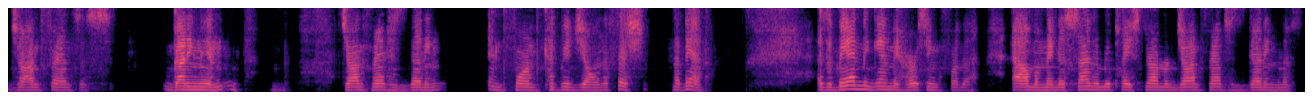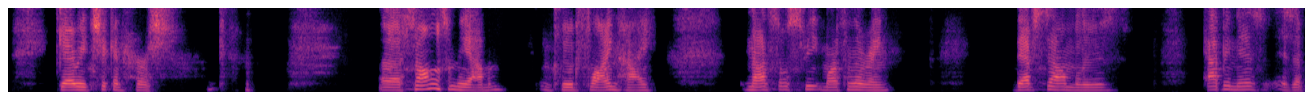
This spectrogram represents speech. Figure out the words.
John Francis Gunning and John Francis Gunning and formed Country Joe and the Fish, the band. As the band began rehearsing for the album, they decided to replace drummer John Francis Gunning with Gary Chicken Hirsch. uh, songs from the album include Flying High, Not So Sweet Martha Lorraine, Deaf Sound Blues, Happiness is a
